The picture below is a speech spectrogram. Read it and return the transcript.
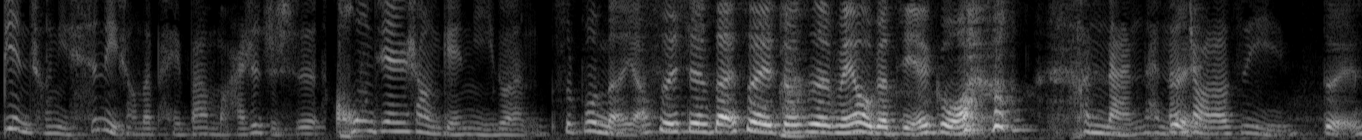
变成你心理上的陪伴吗？还是只是空间上给你一段是不能呀，所以现在所以就是没有个结果。很难很难找到自己？对，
